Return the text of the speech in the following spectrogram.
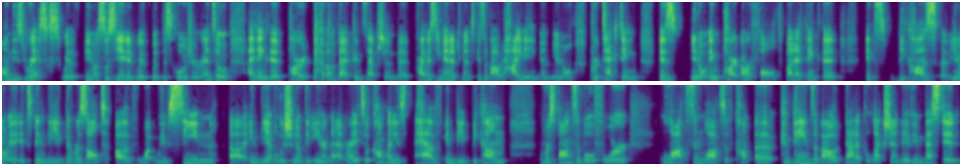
on these risks with, you know, associated with, with disclosure. And so I think that part that conception that privacy management is about hiding and, you know, protecting is you know in part our fault. But i think that it's because uh, you know it's been the the result of what we've seen uh, in the evolution of the internet right? So companies have indeed become responsible for lots and lots of com- uh, campaigns about data collection. They've invested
